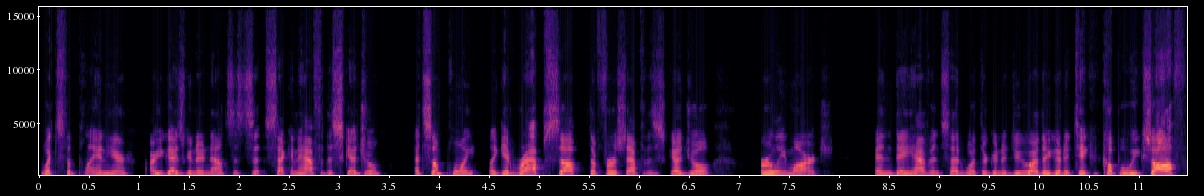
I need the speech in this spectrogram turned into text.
what's the plan here? Are you guys going to announce the se- second half of the schedule at some point? Like it wraps up the first half of the schedule early March and they haven't said what they're going to do. Are they going to take a couple weeks off?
